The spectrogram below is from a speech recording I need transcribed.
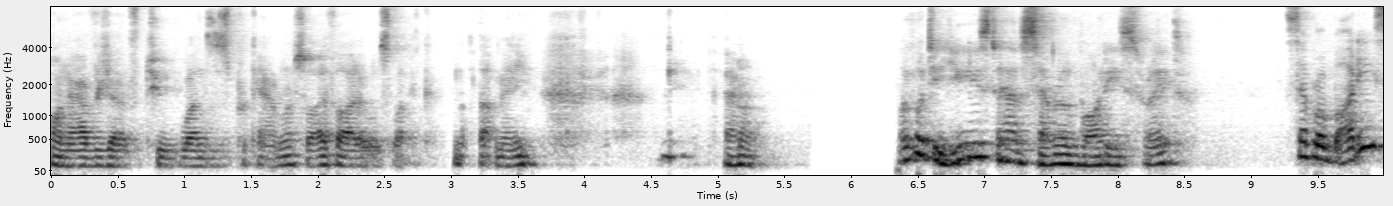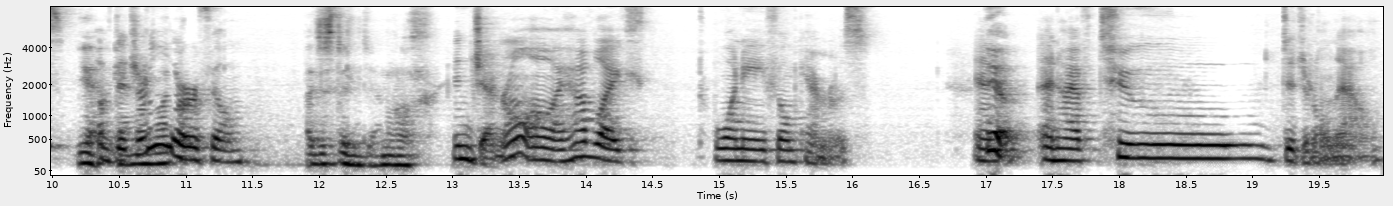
on average, I have two lenses per camera. So I thought it was like not that many. Fair. Uh-huh. What about you? You used to have several bodies, right? several bodies Yeah, of digital body. or film I just in general. In general, oh, I have like 20 film cameras. And, Yeah. and I have two digital now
